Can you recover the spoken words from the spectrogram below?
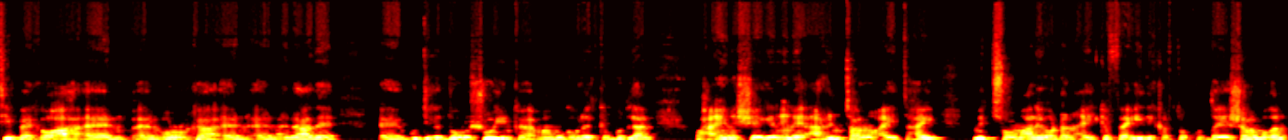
tbek oo ah ururka iraade guddiga doorashooyinka maamul goboleedka puntland. Waxa ayna sheegeen inay arrintanu ay tahay mid soomaali oo dhan ay ka faa'iidi karto ku dayashada mudan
